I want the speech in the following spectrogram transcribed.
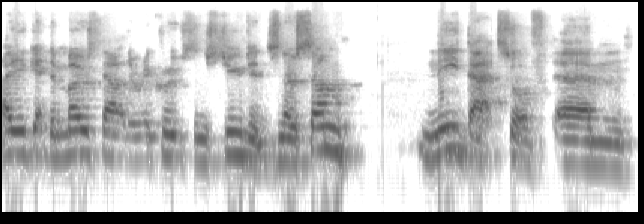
how you get the most out of the recruits and students. You know, some need that sort of um,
